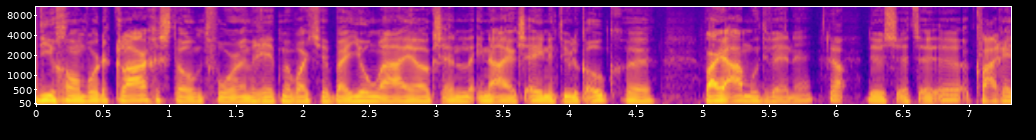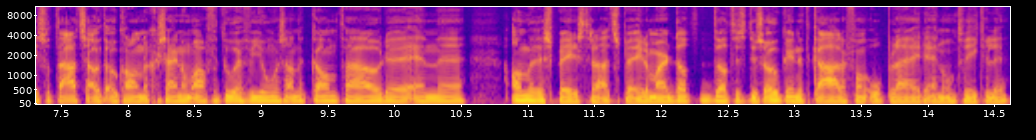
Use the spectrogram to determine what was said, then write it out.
die gewoon worden klaargestoomd voor een ritme wat je bij jong Ajax en in Ajax 1 natuurlijk ook eh, waar je aan moet wennen. Ja. Dus het, eh, qua resultaat zou het ook handiger zijn om af en toe even jongens aan de kant te houden en eh, andere spelers te laten spelen. Maar dat, dat is dus ook in het kader van opleiden en ontwikkelen.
